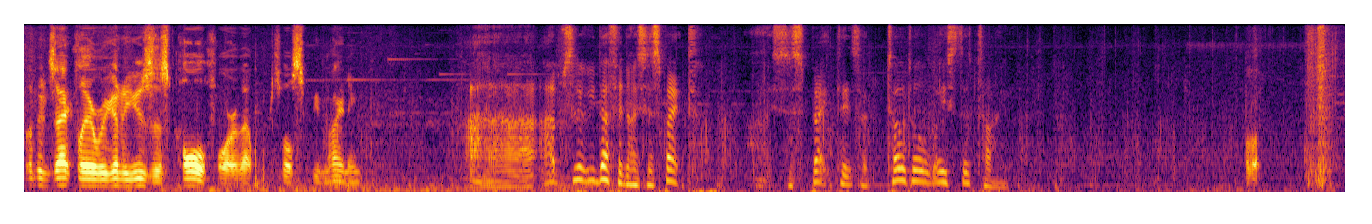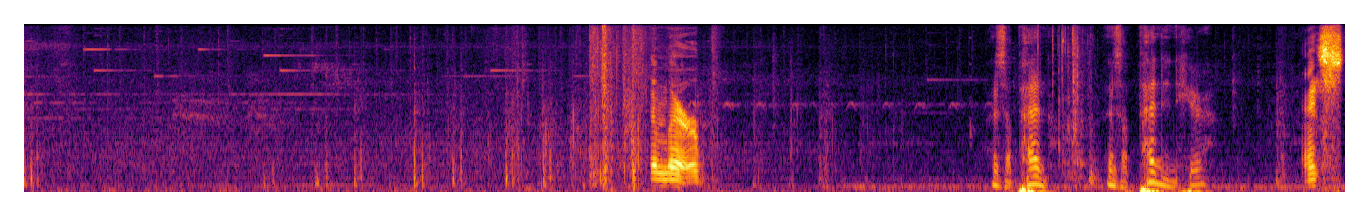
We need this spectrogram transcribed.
What exactly are we going to use this coal for that we're supposed to be mining? Uh, absolutely nothing, I suspect. I suspect it's a total waste of time. In there. There's a pen. There's a pen in here. Nice.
